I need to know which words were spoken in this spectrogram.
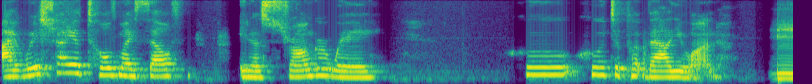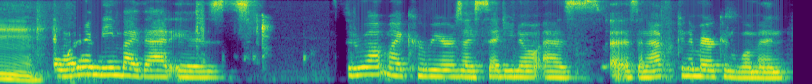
I wish I had told myself in a stronger way who who to put value on. Mm. And what I mean by that is throughout my careers I said, you know, as as an African American woman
